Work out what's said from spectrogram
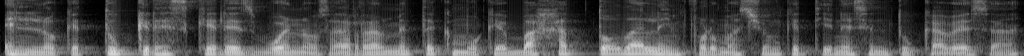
en lo que tú crees que eres bueno. O sea, realmente como que baja toda la información que tienes en tu cabeza.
